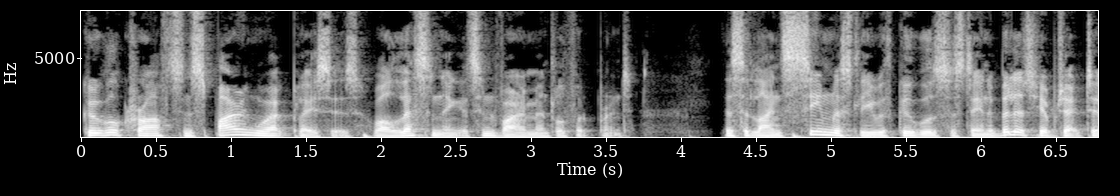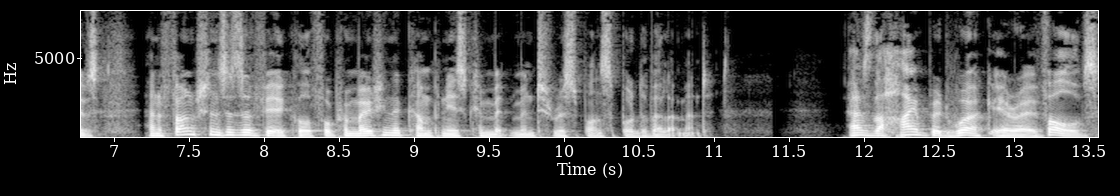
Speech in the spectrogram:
Google crafts inspiring workplaces while lessening its environmental footprint. This aligns seamlessly with Google's sustainability objectives and functions as a vehicle for promoting the company's commitment to responsible development. As the hybrid work era evolves,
